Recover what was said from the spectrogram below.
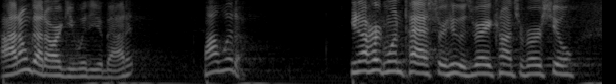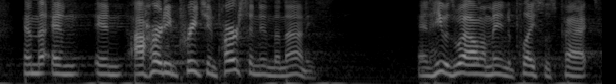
I don't got to argue with you about it. Why would I? You know, I heard one pastor who was very controversial, And, the, and, and I heard him preach in person in the 90s. And he was, well, I mean, the place was packed.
